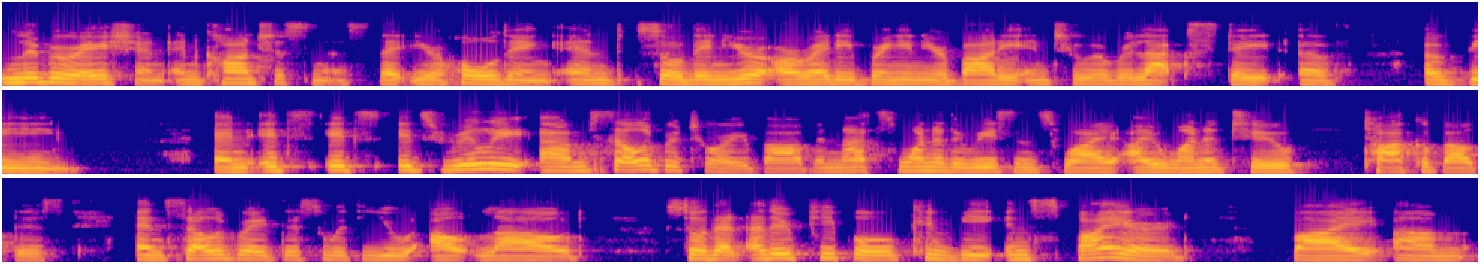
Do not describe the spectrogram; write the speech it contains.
liberation and consciousness that you're holding, and so then you're already bringing your body into a relaxed state of of being. And it's it's it's really um, celebratory bob. And that's one of the reasons why i wanted to talk about this and celebrate this with you out loud so that other people can be inspired by um,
